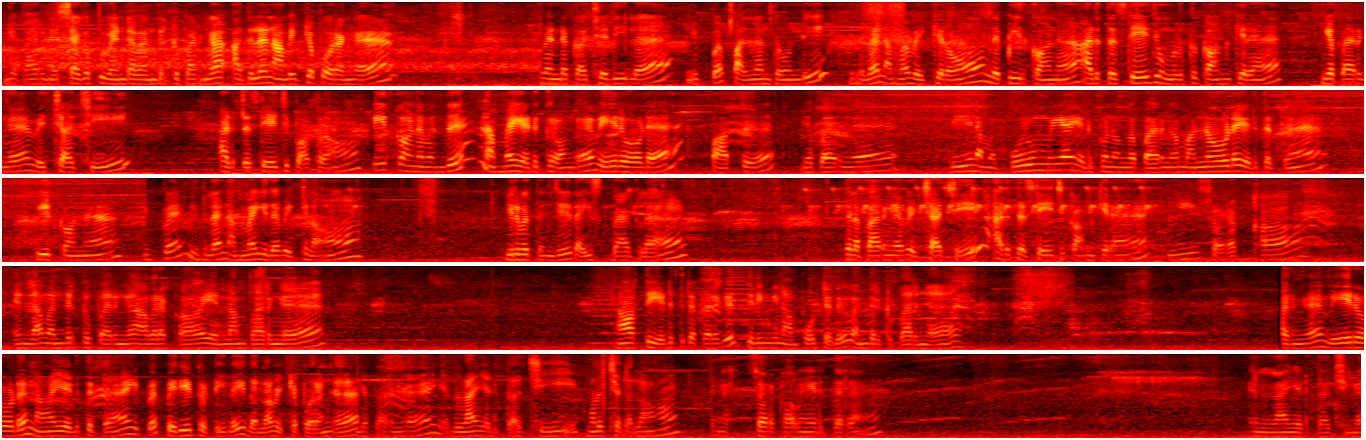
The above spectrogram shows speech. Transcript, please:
இங்கே பாருங்கள் சிகப்பு வெண்டை வந்திருக்கு பாருங்கள் அதில் நான் வைக்க போகிறேங்க வெண்டைக்காய் செடியில் இப்போ பள்ளம் தோண்டி இதில் நம்ம வைக்கிறோம். இந்த பீர்க்கான அடுத்த ஸ்டேஜ் உங்களுக்கு காமிக்கிறேன். இங்கே பாருங்கள் வச்சாச்சு. அடுத்த ஸ்டேஜ் பார்க்கலாம். பீர்க்கானை வந்து நம்ம எடுக்கிறோங்க வேரோட பார்த்து. இங்கே பாருங்கள் அப்படியே நம்ம பொறுமையாக எடுக்கணுங்க பாருங்கள் மண்ணோடு எடுத்துருக்கேன் பீர்க்கானை. இப்போ இதில் நம்ம இதை வைக்கலாம். இருபத்தஞ்சி ரைஸ் பேக்கில் இதில் பாருங்கள் வச்சாச்சு. அடுத்த ஸ்டேஜ் காமிக்கிறேன். நீ சொரக்காய் எல்லாம் வந்திருக்கு பாருங்கள் அவரைக்காய் எல்லாம் பாருங்கள் நாற்று எடுத்துட்ட பிறகு திரும்பி நான் போட்டது வந்திருக்கு பாருங்கள் பாருங்கள் வேரோட நான் எடுத்துட்டேன். இப்போ பெரிய தொட்டியில் இதெல்லாம் வைக்க போகிறேங்க இங்கே பாருங்கள் எல்லாம் எடுத்தாச்சு முளைச்சதெல்லாம். சொரக்காவும் எடுத்துட்றேன் எல்லாம் எடுத்தாச்சுங்க.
